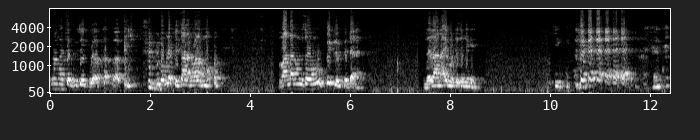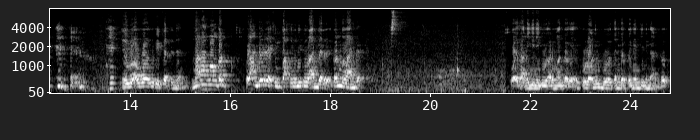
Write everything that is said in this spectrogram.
Orang ngajar musuh ibu apa? Babi. Mau besanan malam mau. Mantan musuhmu, gue belum besanan. Dalam anaknya mau senengin. Ya Allah itu hebat tenan. Malah ngongkon langgar ya, sumpah sih itu langgar, kan melanggar. Wah saat ini gue Armanto ya, kulo ini buatan kepengen jenengan lot.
